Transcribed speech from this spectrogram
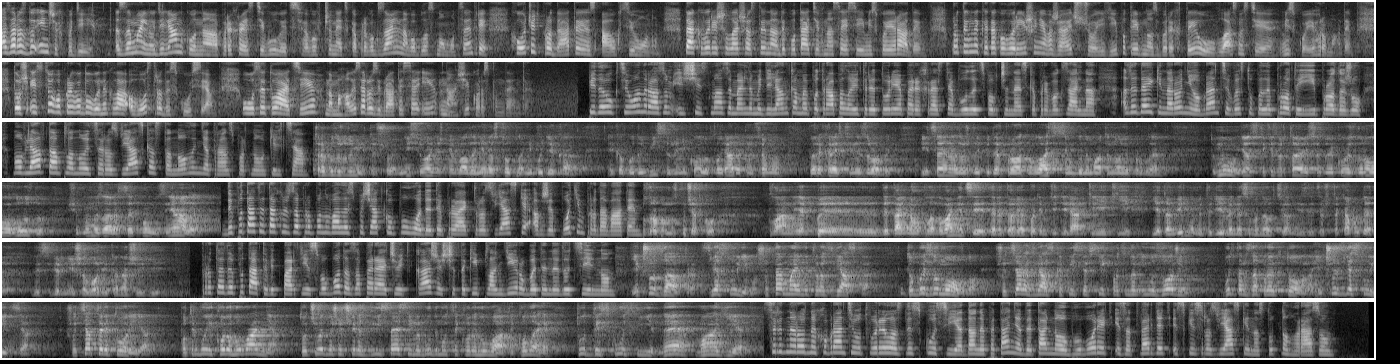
А зараз до інших подій. Земельну ділянку на перехресті вулиць Вовчинецька Привокзальна в обласному центрі хочуть продати з аукціону. Так вирішила частина депутатів на сесії міської ради. Противники такого рішення вважають, що її потрібно зберегти у власності міської громади. Тож із цього приводу виникла гостра дискусія. У ситуації намагалися розібратися і наші кореспонденти. Під аукціон разом із шістьма земельними ділянками потрапила і територія перехрестя вулиць Вовчинецька Привокзальна. Але деякі народні обранці виступили проти її продажу. Мовляв, там планується розв'язка встановлення транспортного кільця. Треба зрозуміти, що ні сьогоднішня влада, ні наступна, ні будь-яка, яка буде в місті, вже ніколи порядок на цьому перехресті не зробить. І це не завжди піде в приватну власність, і ми будемо мати нові проблеми. Тому я все-таки звертаюся до якогось здорового глузду, щоб ми зараз цей пункт зняли. Депутати також запропонували спочатку погодити проект розв'язки, а вже потім продавати. Зробимо спочатку план якби детального планування цієї території, а потім ті ділянки, які є там вільними, тоді винесемо на аукціон. Мені здається, що така буде десь вірніша логіка наших дій. Проте депутати від партії Свобода заперечують, каже, що такий план дій робити недоцільно. Якщо завтра з'ясуємо, що там має бути розв'язка, то безумовно, що ця розв'язка після всіх процедур і узгоджень буде там запроєктована. Якщо з'ясується, що ця територія потребує коригування, то очевидно, що через дві сесії ми будемо це коригувати. Колеги, тут дискусії немає. Серед народних обранців утворилась дискусія. Дане питання детально обговорять і затвердять ескіз розв'язки наступного разу.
